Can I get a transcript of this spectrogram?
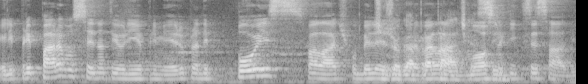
ele prepara você na teoria primeiro para depois falar, tipo, beleza, Te jogar agora pra vai lá, prática, mostra sim. o que, você sabe.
